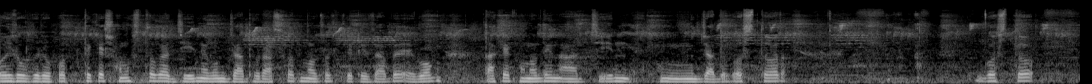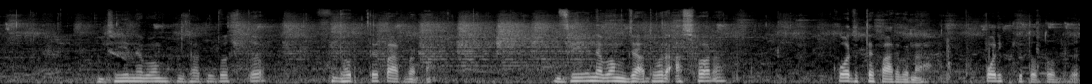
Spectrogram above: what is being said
ওই রোগের উপর থেকে সমস্ত জিন এবং জাদুর আসর নজর কেটে যাবে এবং তাকে কোনোদিন আর জিন জাদুগ্রস্তর, গ্রস্ত জিন এবং জাদুগ্রস্ত ধরতে পারবে না। জিন এবং জাদুর আসর করতে পারবে না। পরীক্ষিত তদ্বের।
